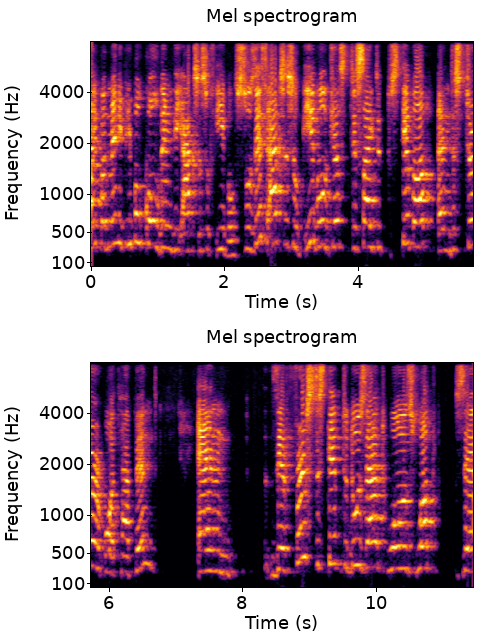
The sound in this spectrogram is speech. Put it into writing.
I, but many people call them the axis of evil. So this axis of evil just decided to step up and disturb what happened. And their first step to do that was what the,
